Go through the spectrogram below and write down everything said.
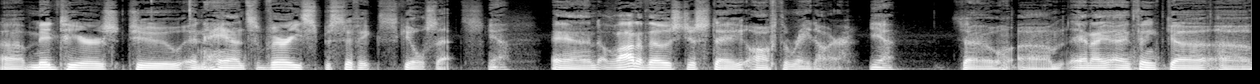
uh, mid tiers to enhance very specific skill sets. Yeah. And a lot of those just stay off the radar. Yeah. So, um, and I, I think uh, uh,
